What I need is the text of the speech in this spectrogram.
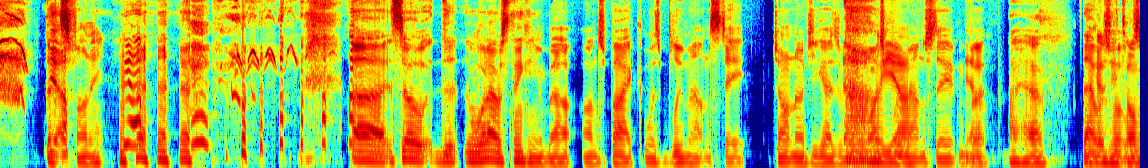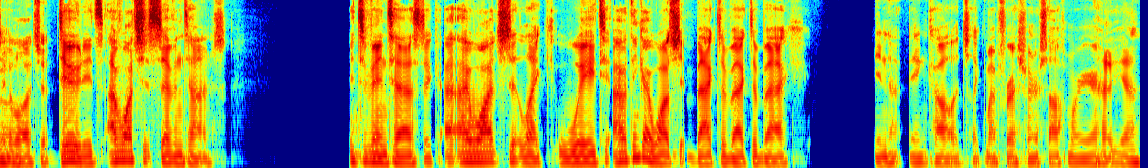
That's funny. uh, so the what I was thinking about on Spike was Blue Mountain State. I don't know if you guys have ever Oh, watched yeah. Blue Mountain State, Yeah. but I have. that because was you what told was me to watch it. dude it's i've watched it seven times it's fantastic i, I watched it like way too i think i watched it back to back to back in in college like my freshman or sophomore year Oh, yeah.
